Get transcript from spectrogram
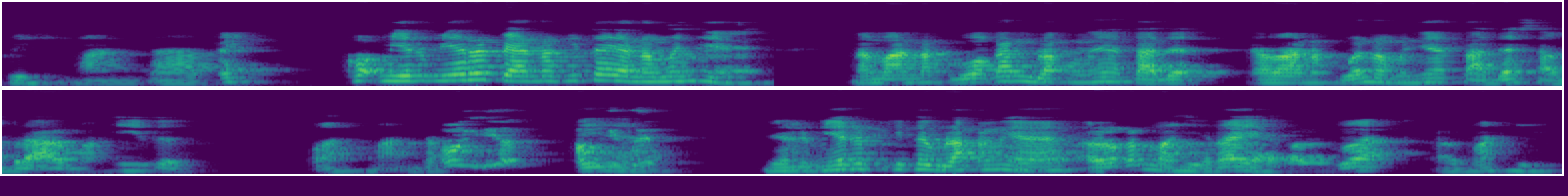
Wih, mantap. Eh, kok mirip-mirip ya anak kita ya namanya ya? Nama anak gua kan belakangnya Tada. Nama anak gua namanya Tada Sabra Almahi itu. Wah, mantap. oh iya oh Iya. gitu ya Mirip-mirip kita belakangnya. Kalau kan Mahira ya, kalau gua Almahi.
